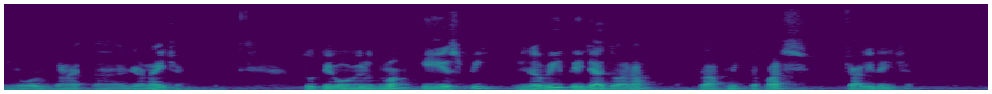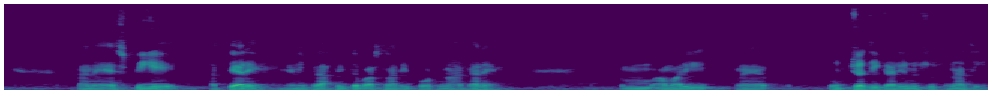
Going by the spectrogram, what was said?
ઇન્વોલ્વ ગણાય જણાય છે. તો તેઓ વિરુદ્ધમાં એએસપી રવિ તેજા દ્વારા પ્રાથમિક તપાસ ચાલી રહી છે. અને એસપીએ અત્યારે એની પ્રાથમિક તપાસના રિપોર્ટના આધારે અમારી ઉચ્ચ અધિકારીની સૂચનાથી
